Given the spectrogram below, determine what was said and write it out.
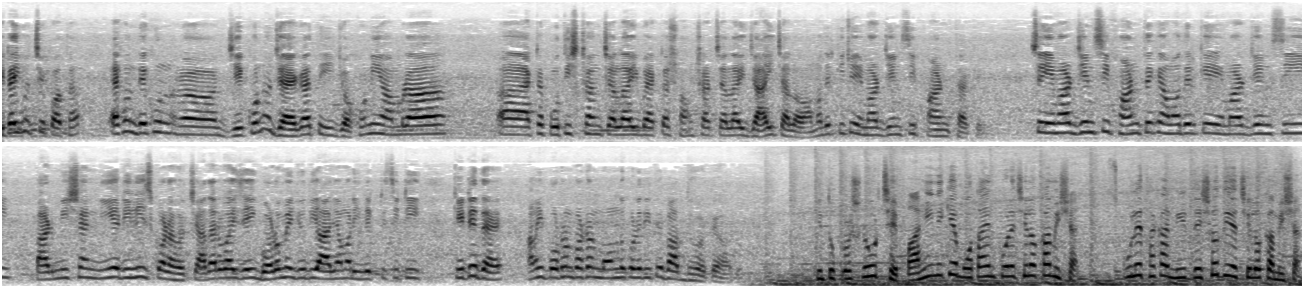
এটাই হচ্ছে কথা। এখন দেখুন যে কোনো জায়গাতেই যখনই আমরা একটা প্রতিষ্ঠান চালাই বা একটা সংসার চালাই, যাই চালাও, আমাদের কিছু এমার্জেন্সি ফান্ড থাকে। সেই এমার্জেন্সি ফান্ড থেকে আমাদেরকে এমার্জেন্সি পারমিশন নিয়ে রিলিজ করা হচ্ছে। আদারওয়াইজ এই গরমে যদি আজ আমার ইলেকট্রিসিটি কেটে দেয় আমি পঠন পাঠন বন্ধ করে দিতে বাধ্য হতে হবে। কিন্তু প্রশ্ন উঠছে বাহিনীকে মোতায়েন করেছিল কমিশন স্কুলে থাকার নির্দেশও দিয়েছিল কমিশন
